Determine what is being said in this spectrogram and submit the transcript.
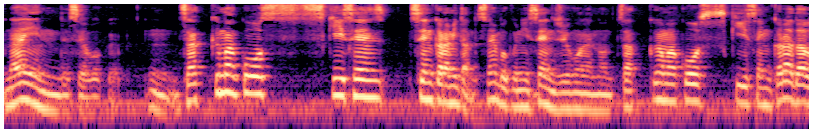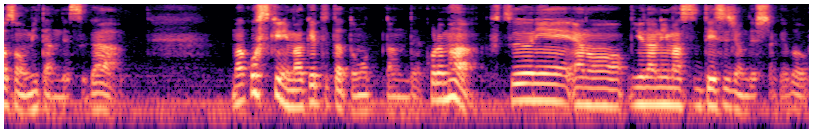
ないんですよ、僕。うん、ザック・マコースキー戦戦から見たんですね。僕2015年のザック・マコースキー戦からダドソンを見たんですが、マコスキーに負けてたと思ったんで、これまあ、普通に、あの、ユナニマスディシジョンでしたけど、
